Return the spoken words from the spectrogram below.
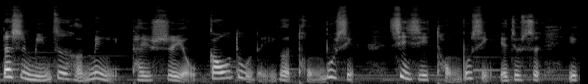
但是名字和命理它是有高度的一个同步性，信息同步性，也就是一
